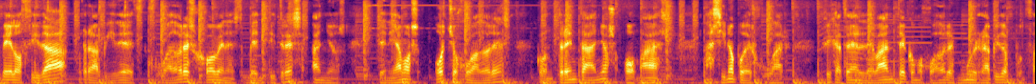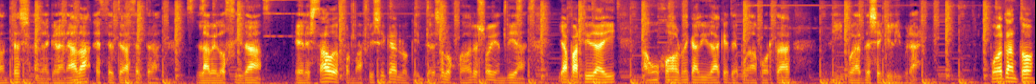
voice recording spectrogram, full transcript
velocidad, rapidez, jugadores jóvenes, 23 años. Teníamos 8 jugadores con 30 años o más. Así no puedes jugar. Fíjate en el Levante como jugadores muy rápidos, punzantes, en el Granada, etcétera, etcétera. La velocidad, el estado de forma física es lo que interesa a los jugadores hoy en día y a partir de ahí a un jugador de calidad que te pueda aportar y puedas desequilibrar. Por lo tanto,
